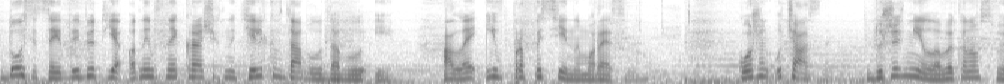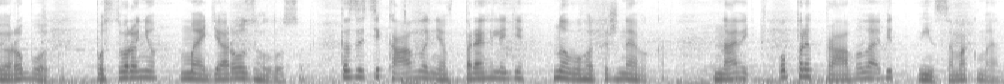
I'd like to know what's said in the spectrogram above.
Досі цей дебют є одним з найкращих не тільки в WWE, але і в професійному реслінгу. Кожен учасник дуже вміло виконав свою роботу по створенню медіа розголосу та зацікавлення в перегляді нового тижневика, навіть попри правила від Вінса Макмена.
